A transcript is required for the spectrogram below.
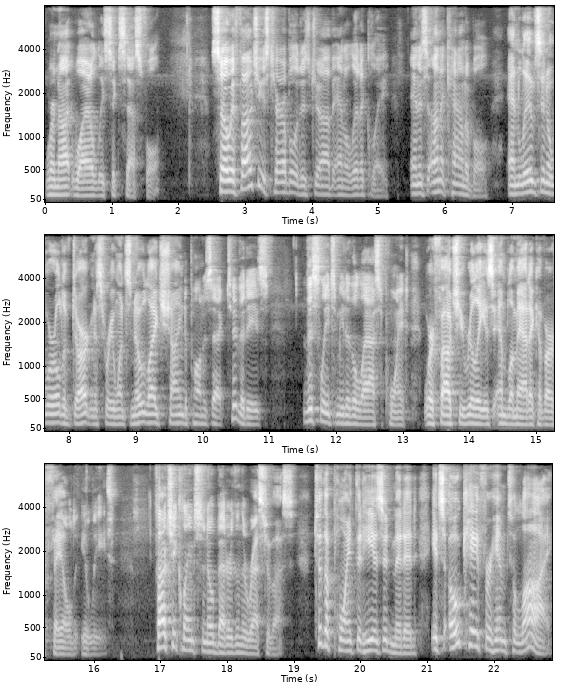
were not wildly successful. So if Fauci is terrible at his job analytically and is unaccountable and lives in a world of darkness where he wants no light shined upon his activities, this leads me to the last point where Fauci really is emblematic of our failed elite. Fauci claims to know better than the rest of us, to the point that he has admitted it's okay for him to lie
